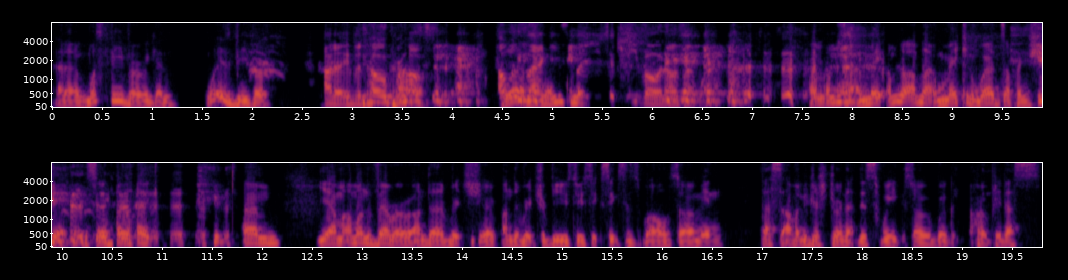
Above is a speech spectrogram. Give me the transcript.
and um, what's Vivo again? What is Vivo? I don't even know, bro. I was Yeah, like, man, you said, you said Evo, and I was like, what? I'm, I'm just like, ma- I'm not, I'm like making words up and shit. So like, um, yeah, I'm, I'm on Vero under Rich, uh, under Rich Reviews two six six as well. So I mean, that's I've only just joined that this week, so we're, hopefully that's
